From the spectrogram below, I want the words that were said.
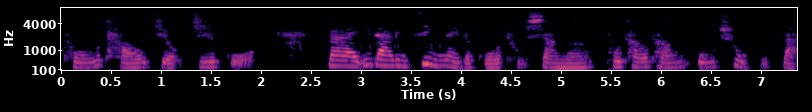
葡萄酒之国。在意大利境内的国土上呢，葡萄藤无处不在，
